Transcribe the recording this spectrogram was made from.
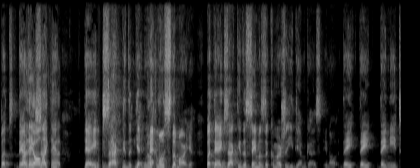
But they're Are the they all like that? Oh, they're exactly the, yeah. come most of them are yeah, but they're exactly the same as the commercial EDM guys. You know, they they they need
